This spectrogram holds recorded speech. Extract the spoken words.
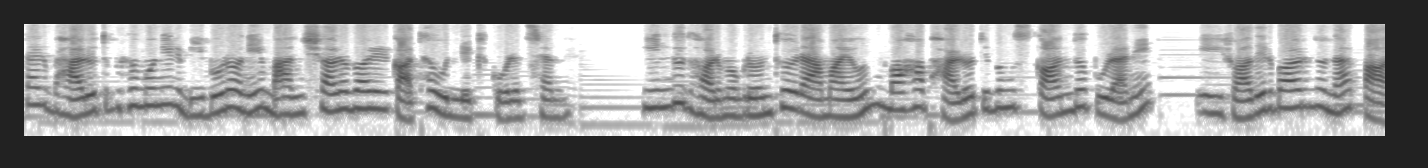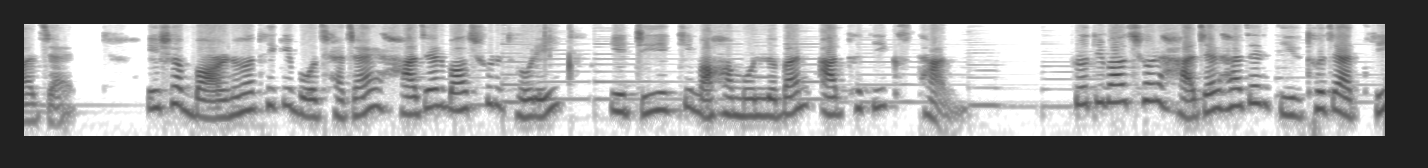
তার ভারত ভ্রমণের বিবরণে মানসরোবরের কথা উল্লেখ করেছেন। হিন্দু ধর্মগ্রন্থ রামায়ণ, মহাভারত এবং স্কন্দ পুরাণে এই হ্রদের বর্ণনা পাওয়া যায়। এসব বর্ণনা থেকে বোঝা যায়, হাজার বছর ধরেই এটি একটি মহামূল্যবান আধ্যাত্মিক স্থান। প্রতি বছর হাজার হাজার তীর্থযাত্রী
